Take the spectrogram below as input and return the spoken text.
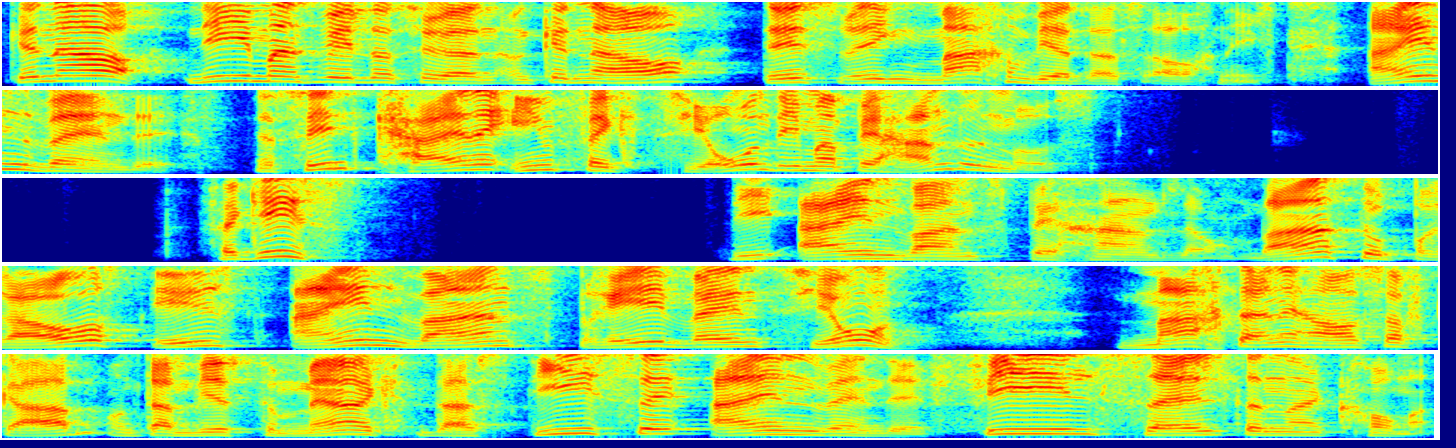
Genau, niemand will das hören. Und genau deswegen machen wir das auch nicht. Einwände, das sind keine Infektion, die man behandeln muss. Vergiss die Einwandsbehandlung. Was du brauchst, ist Einwandsprävention. Mach deine Hausaufgaben und dann wirst du merken, dass diese Einwände viel seltener kommen.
